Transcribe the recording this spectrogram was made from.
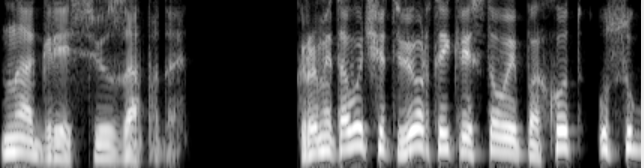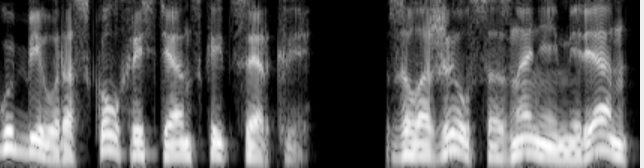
на агрессию Запада. Кроме того, четвертый крестовый поход усугубил раскол христианской церкви, заложил в сознание мирян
